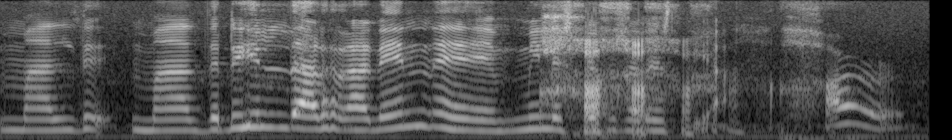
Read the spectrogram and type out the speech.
Malde, Madrildarraren eh, mil espejos bestia.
